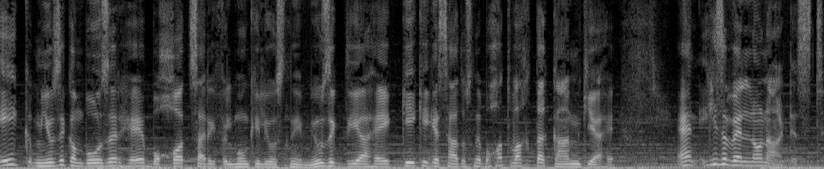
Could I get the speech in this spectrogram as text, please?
एक म्यूज़िक कंपोजर है, बहुत सारी फ़िल्मों के लिए उसने म्यूज़िक दिया है के के साथ उसने बहुत वक्त तक काम किया है। And he is a well known artist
